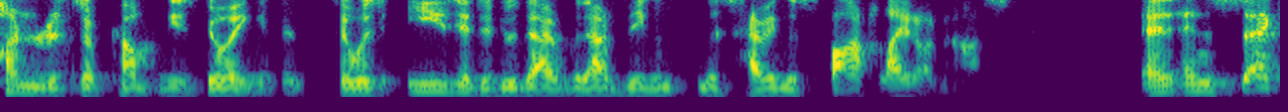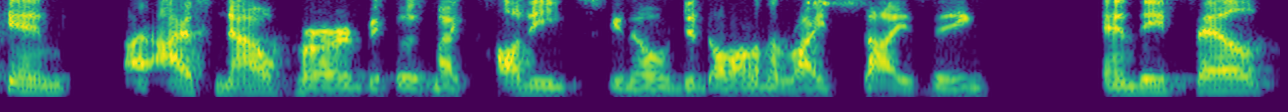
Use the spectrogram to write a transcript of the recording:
hundreds of companies doing it. And so it was easier to do that without being this, having the spotlight on us. And, and second, I, have now heard because my colleagues, you know, did a lot of the right sizing and they felt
